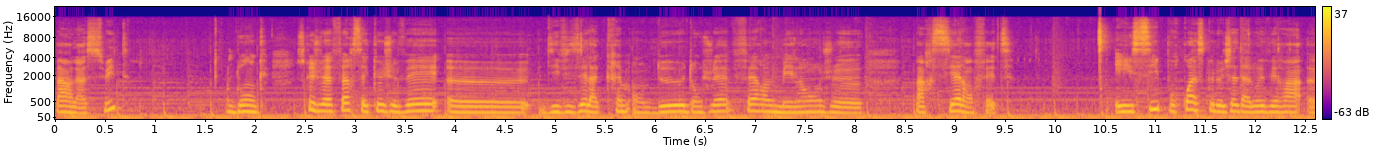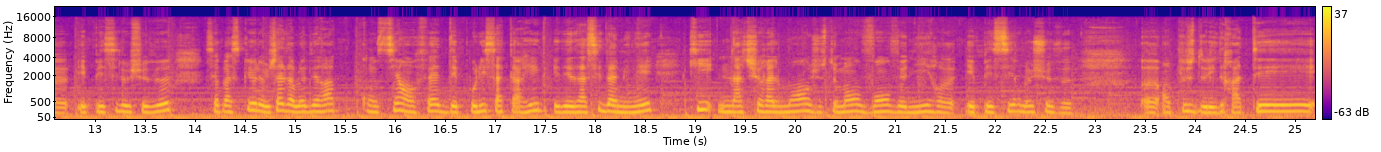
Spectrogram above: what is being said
par la suite. Donc, ce que je vais faire, c'est que je vais euh, diviser la crème en deux. Donc, je vais faire un mélange euh, partiel en fait. Et ici, pourquoi est-ce que le gel d'aloe vera euh, épaissit le cheveu? C'est parce que le gel d'aloe vera contient en fait des polysaccharides et des acides aminés qui naturellement justement vont venir épaissir le cheveu. en plus de l'hydrater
